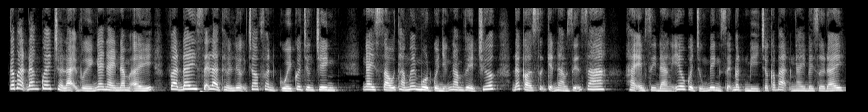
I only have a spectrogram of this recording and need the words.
Các bạn đang quay trở lại với ngày này năm ấy và đây sẽ là thời lượng cho phần cuối của chương trình ngày 6 tháng 11 của những năm về trước đã có sự kiện nào diễn ra? Hai MC đáng yêu của chúng mình sẽ bật mí cho các bạn ngay bây giờ đây.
